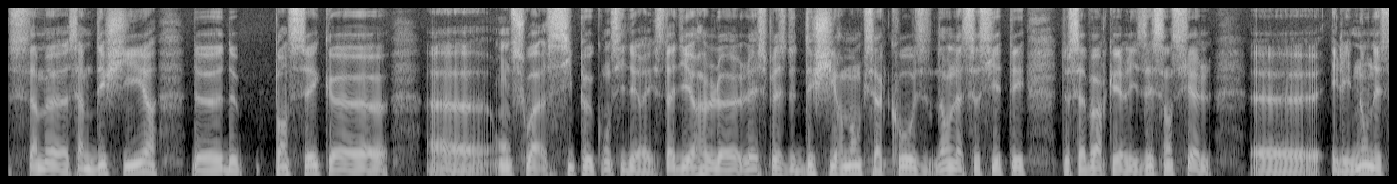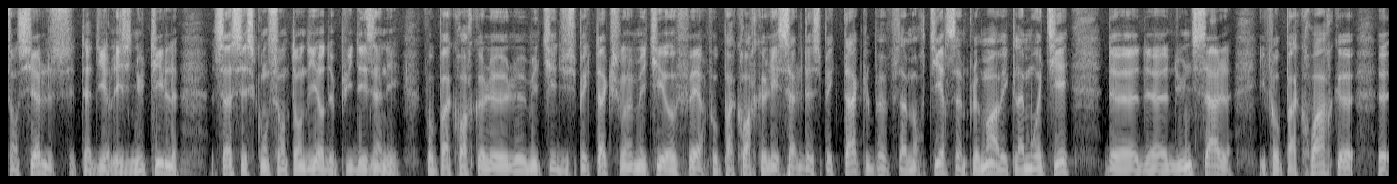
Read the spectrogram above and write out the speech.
ça me, déchire de, de penser que euh, on soit si peu considéré. C'est-à-dire l'espèce de déchirement que ça cause dans la société de savoir qu'il y a les essentiels euh, et les non essentiels, c'est-à-dire les inutiles. Ça, c'est ce qu'on s'entend dire depuis des années. Faut pas croire que le, métier du spectacle soit un métier offert. Faut pas croire que les salles de spectacle peuvent s'amortir simplement avec la moitié d'une salle. Il faut pas croire que euh,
